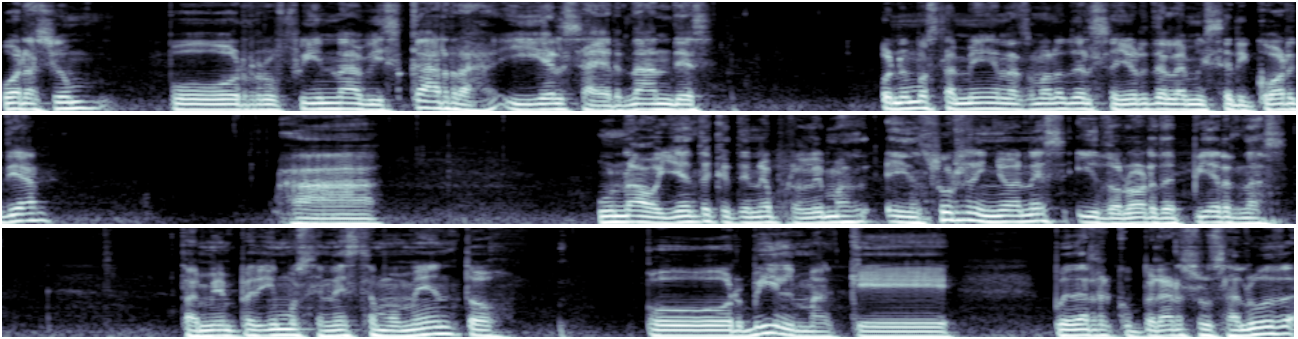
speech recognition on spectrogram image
oración por Rufina Vizcarra y Elsa Hernández. Ponemos también en las manos del Señor de la Misericordia a una oyente que tiene problemas en sus riñones y dolor de piernas. También pedimos en este momento por Vilma que pueda recuperar su salud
